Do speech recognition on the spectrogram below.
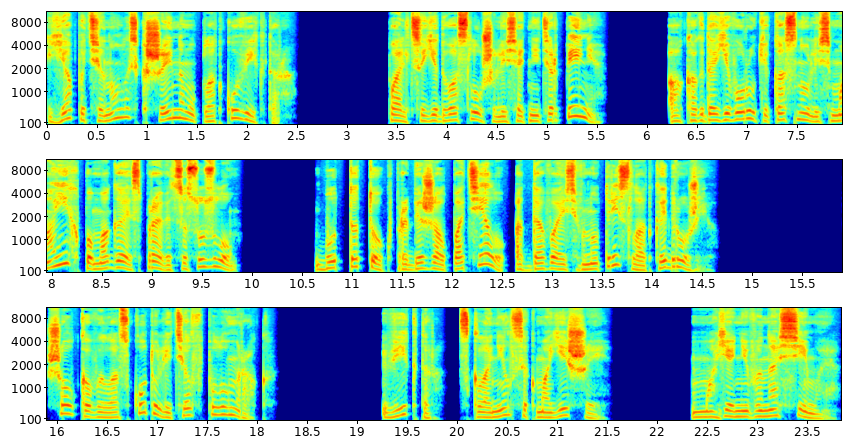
Я потянулась к шейному платку Виктора. Пальцы едва слушались от нетерпения, а когда его руки коснулись моих, помогая справиться с узлом, будто ток пробежал по телу, отдаваясь внутри сладкой дрожью. Шелковый лоскут улетел в полумрак. Виктор склонился к моей шее. Моя невыносимая,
